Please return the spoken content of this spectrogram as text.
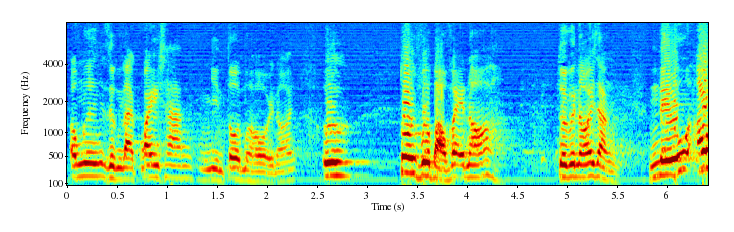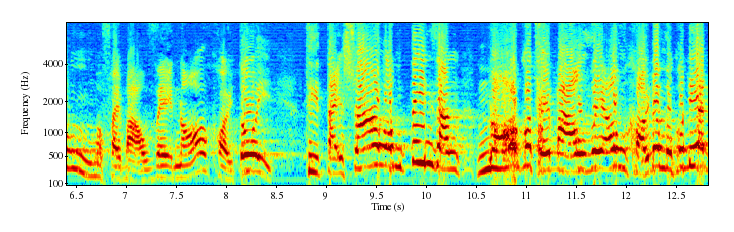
Ông dừng lại quay sang nhìn tôi một hồi nói ừ tôi vừa bảo vệ nó. Tôi mới nói rằng nếu ông mà phải bảo vệ nó khỏi tôi, thì tại sao ông tin rằng nó có thể bảo vệ ông khỏi đâm vào con điện?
